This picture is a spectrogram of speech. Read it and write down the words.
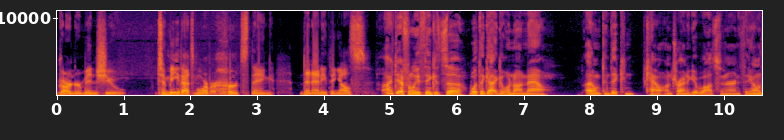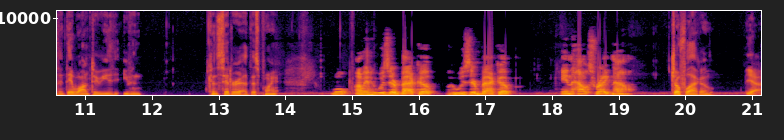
Gardner Minshew to me, that's more of a Hurts thing than anything else. I definitely think it's uh, what they got going on now. I don't think they can count on trying to get Watson or anything. I don't think they want to e- even consider it at this point. Well, I mean, who is their backup? Who is their backup in house right now? Joe Flacco. Yeah,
